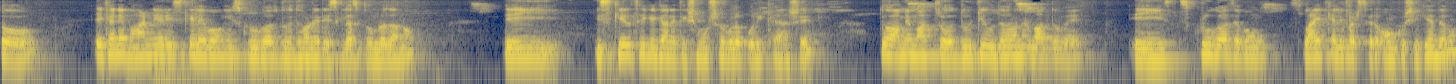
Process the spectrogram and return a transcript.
তো, এখানে ভার্নিয়ার স্কেল এবং স্ক্রু গজ দুই ধরনের স্কেল আছে, তোমরা জানো। এই স্কেল থেকে গাণিতিক সমস্যাগুলো পরীক্ষায় আসে। তো, আমি মাত্র দুটি উদাহরণের মাধ্যমে এই স্ক্রু গজ এবং স্লাইড ক্যালিপার্সের অঙ্ক শিখিয়ে দেব।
